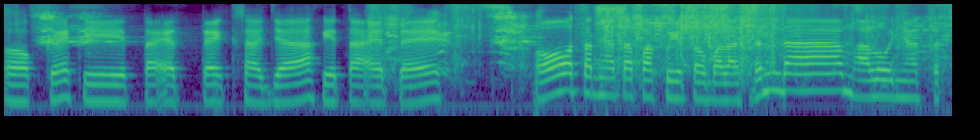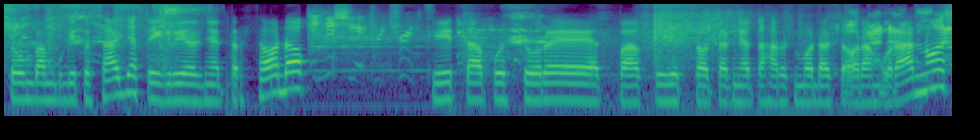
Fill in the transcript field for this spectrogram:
Oke, kita attack saja, kita attack. Oh, ternyata Pak Pito balas dendam. Alunya tertumbang begitu saja, tigrilnya tersodok. Kita push turret. Pak Pito ternyata harus modal seorang Uranus.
